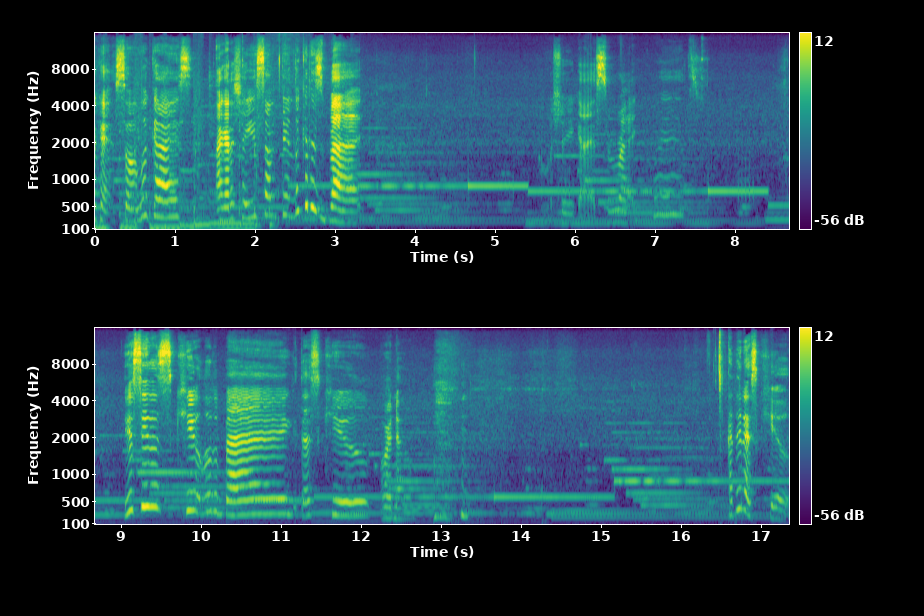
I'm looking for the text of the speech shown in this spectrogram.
okay, so look, guys. I gotta show you something. Look at this bag. I'm gonna show you guys right quick. You see this cute little bag? That's cute. Or no? I think that's cute.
